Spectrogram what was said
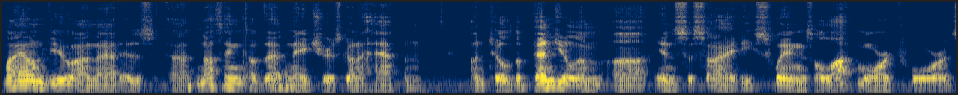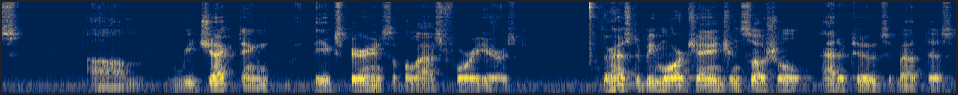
My own view on that is uh, nothing of that nature is going to happen until the pendulum uh, in society swings a lot more towards um, rejecting the experience of the last four years. There has to be more change in social attitudes about this.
